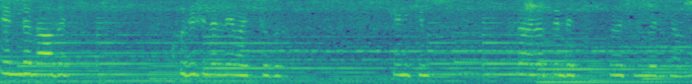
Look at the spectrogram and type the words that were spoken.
എന്റെ നാഥൻ കുരിശിലല്ലേ വെച്ചത്? എനിക്കും സഹനത്തിന്റെ കുരിശിൽ വരുന്നത്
